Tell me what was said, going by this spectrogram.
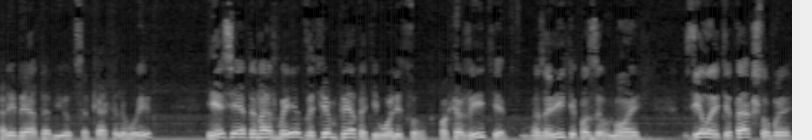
Ребята бьются как львы. Если это наш боец, зачем прятать его лицо? Покажите, назовите позывной, сделайте так, чтобы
